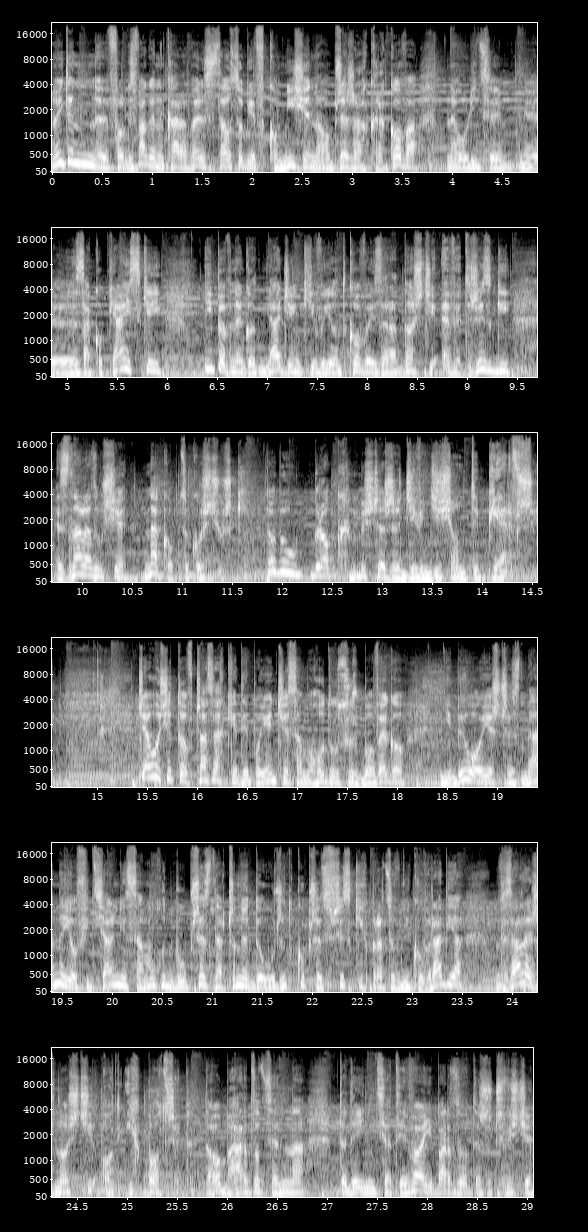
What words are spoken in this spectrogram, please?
No i ten Volkswagen Caravelle stał sobie w komisie na obrzeżach Krakowa, na ulicy e, Zakopiańskiej i pewnego dnia dzięki wyjątkowej zaradności Ewy Drzyzgi znalazł się na kopcu Kościuszki. To był rok, myślę, że 91. Działo się to w czasach, kiedy pojęcie samochodu służbowego nie było jeszcze znane i oficjalnie samochód był przeznaczony do użytku przez wszystkich pracowników radia w zależności od ich potrzeb. To bardzo cenna wtedy inicjatywa i bardzo też oczywiście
